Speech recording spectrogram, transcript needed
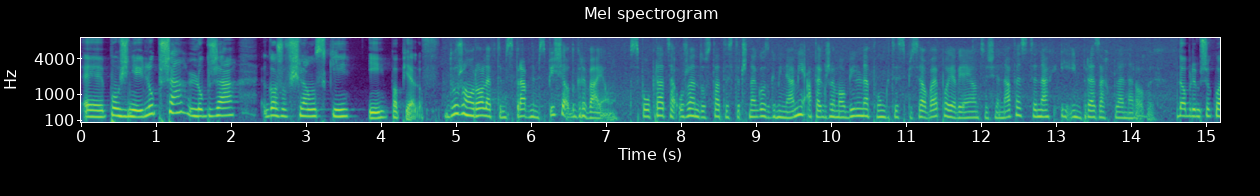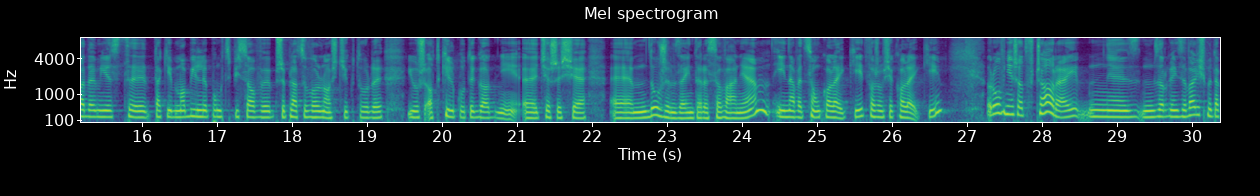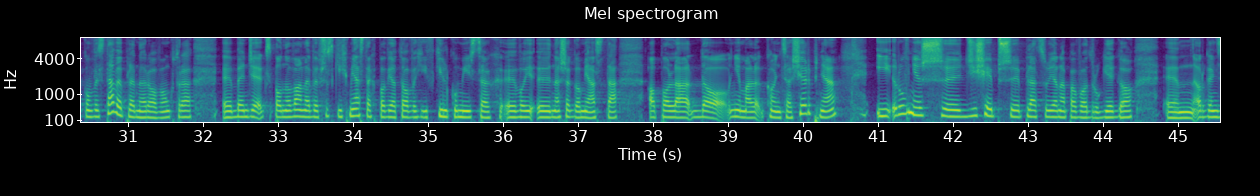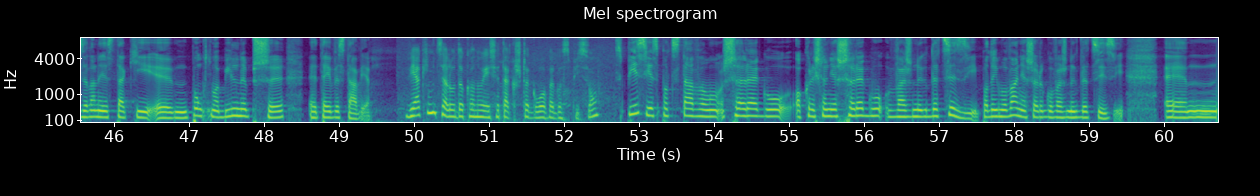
e, później Lubsza, Lubrza, Gorzów Śląski i Popielów. Dużą rolę w tym sprawnym spisie odgrywają współpraca Urzędu Statystycznego z gminami, a także mobilne punkty spisowe pojawiające się na festynach i imprezach plenerowych. Dobrym przykładem jest y, taki mobilny punkt spisowy przy Placu Wolności, który już od kilku tygodni e, cieszy się dużym zainteresowaniem i nawet są kolejki, tworzą się kolejki. Również od wczoraj mm, z- zorganizowaliśmy taką wystawę plenerową, która będzie eksponowana we wszystkich miastach powiatowych i w kilku miejscach naszego miasta Opola do niemal końca sierpnia. I również dzisiaj przy Placu Jana Pawła II organizowany jest taki punkt mobilny przy e, tej wystawie. W jakim celu dokonuje się tak szczegółowego spisu? Spis jest podstawą szeregu, określenia szeregu ważnych decyzji, podejmowania szeregu ważnych decyzji.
